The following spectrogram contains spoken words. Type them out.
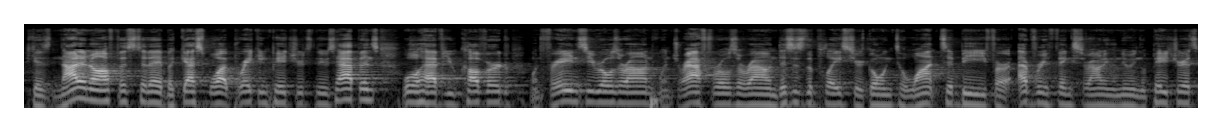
because not in office today, but guess what? Breaking Patriots news happens. We'll have you covered when free agency rolls around, when draft rolls around. This is the place you're going to want to be for everything surrounding the New England Patriots.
